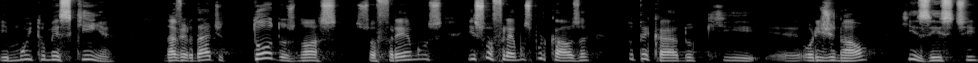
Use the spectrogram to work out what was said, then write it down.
e muito mesquinha. Na verdade, todos nós sofremos e sofremos por causa do pecado que eh, original que existe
